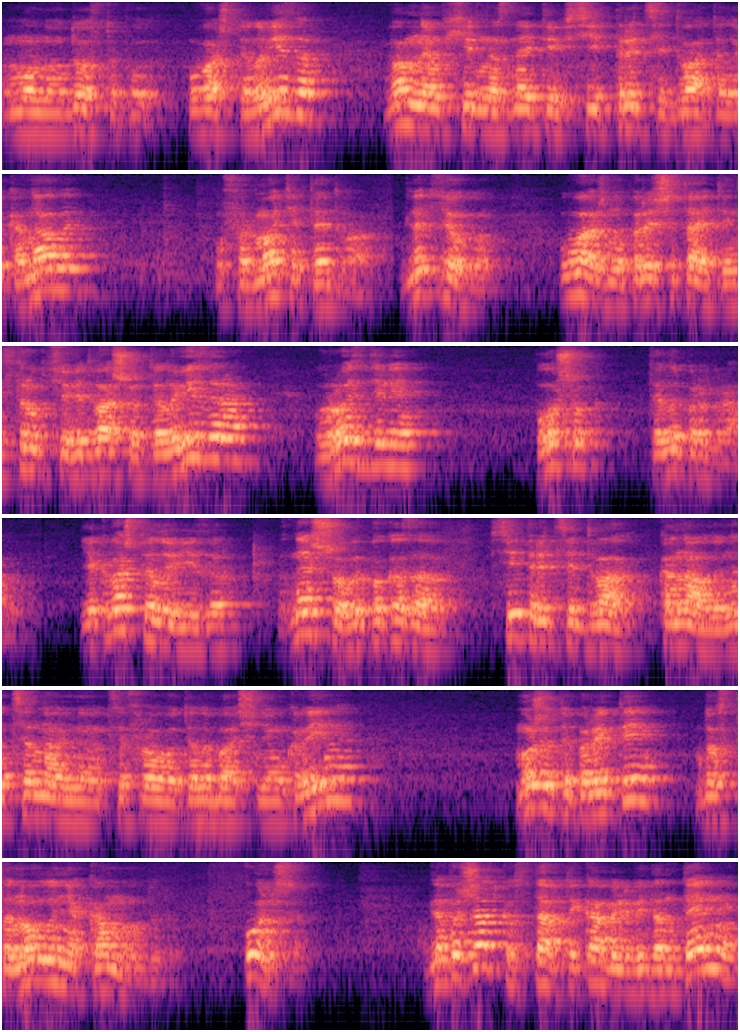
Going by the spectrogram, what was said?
умовного доступу у ваш телевізор, вам необхідно знайти всі 32 телеканали у форматі Т2. Для цього уважно перечитайте інструкцію від вашого телевізора у розділі Пошук телепрограм. Як ваш телевізор знайшов і показав всі 32 канали Національного цифрового телебачення України, можете перейти до встановлення К-модулю. Отже, для початку вставте кабель від антени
